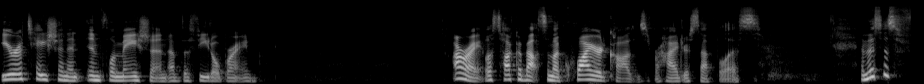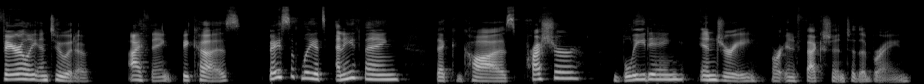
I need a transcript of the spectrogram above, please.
irritation and inflammation of the fetal brain. All right, let's talk about some acquired causes for hydrocephalus. And this is fairly intuitive, I think, because basically it's anything that can cause pressure, bleeding, injury, or infection to the brain.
